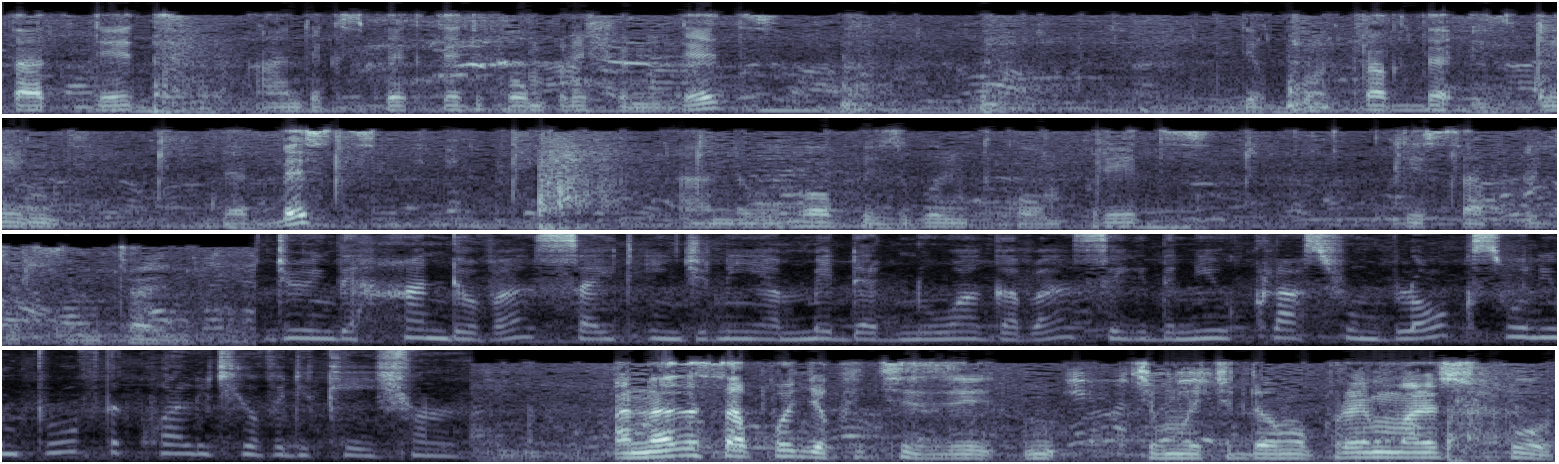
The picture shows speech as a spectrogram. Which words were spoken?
start date and expected completion date, the contractor is doing the best and we hope is going to complete this project in time. During the handover, site engineer Medad Nuwagaba said the new classroom blocks will improve the quality of education. Another sub-project which is Chimulchidongo Primary School,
